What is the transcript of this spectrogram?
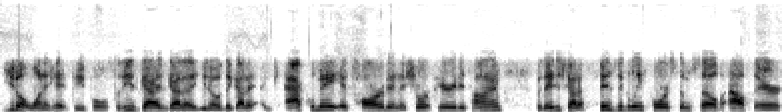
You don't want to hit people. So these guys got to, you know, they got to acclimate. It's hard in a short period of time, but they just got to physically force themselves out there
